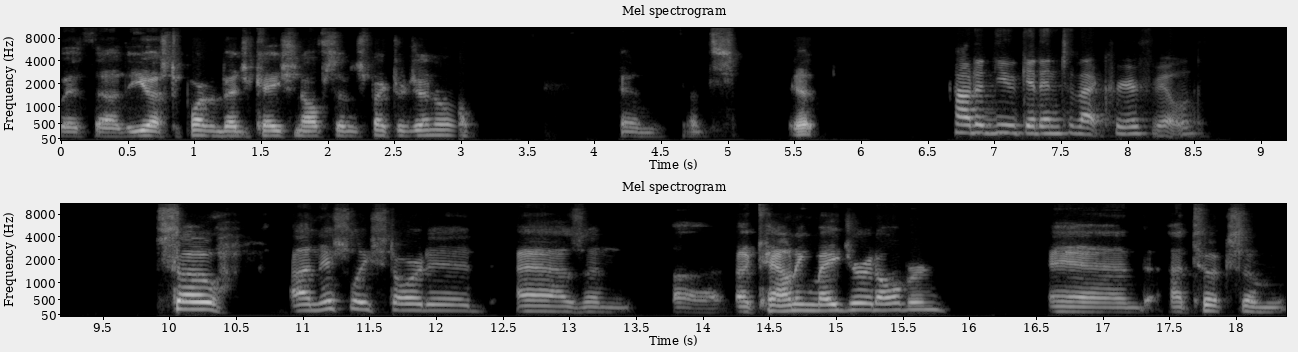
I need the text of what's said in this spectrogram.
with uh, the U.S. Department of Education Office of Inspector General, and that's it. How did you get into that career field? So, I initially started as an uh, accounting major at Auburn, and I took some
